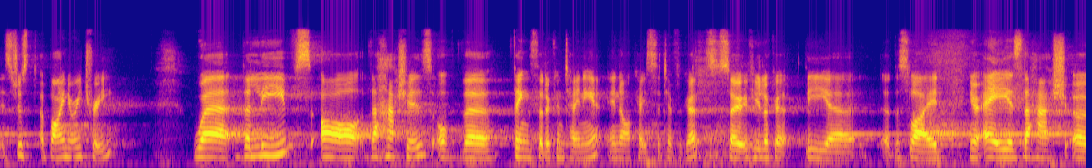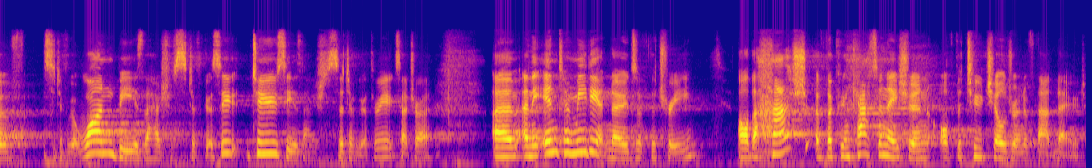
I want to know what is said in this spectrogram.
it's just a binary tree where the leaves are the hashes of the things that are containing it, in our case, certificates. So if you look at the, uh, at the slide, you know, A is the hash of certificate one, B is the hash of certificate two, C is the hash of certificate three, etc. Um, and the intermediate nodes of the tree are the hash of the concatenation of the two children of that node.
